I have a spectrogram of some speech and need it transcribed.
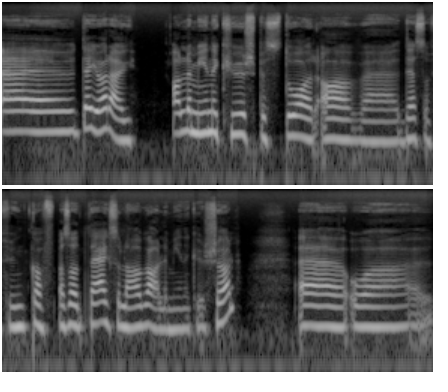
Uh, det gjør jeg. Alle mine kurs består av uh, det som funker Altså, det er jeg som lager alle mine kurs sjøl. Og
